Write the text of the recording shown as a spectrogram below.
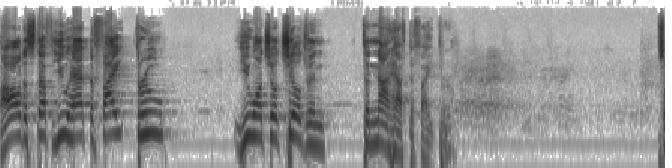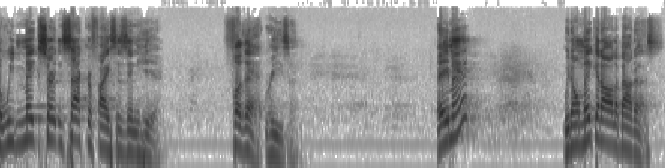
All the stuff you had to fight through, you want your children to not have to fight through. So we make certain sacrifices in here for that reason. Amen? We don't make it all about us.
